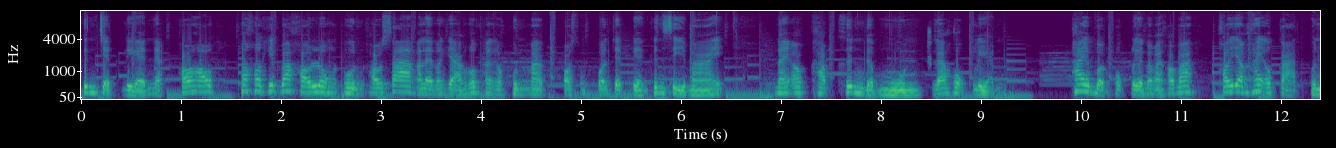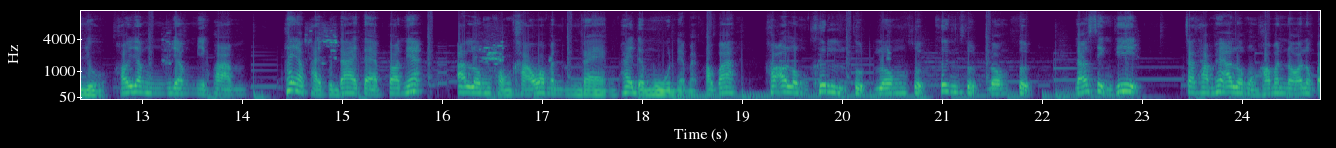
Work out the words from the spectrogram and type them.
ขึ้นเจ็ดเหรียญเนี่ยเพราะเขาเพ ราะเขาคิดว่าเขาลงทุนเขาสร้างอะไรบางอย่างร่วมกันกับคุณมาพอสมควรเจ็ดเหรียญขึ้นสี่ไม้ในออฟคัพขึ้นเดอะมูนและหกเหรียญไพ่บทหกเหรียญหมายความว่าเขายังให้โอกาสคุณอยู่ เขายังยังมีความให้อภัยคุณได้ แต่ตอนเนี้ยอารมณ์ของเขาอะมันแรงไพ่เดอะมูนเนี่ยหมายความว่าเขาอารมณ์ขึ้นสุดลงสุดขึ้นสุดลงสุด แล้วสิ่งที่จะทำให้อารมณ์ของเขามันน้อยลงไป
